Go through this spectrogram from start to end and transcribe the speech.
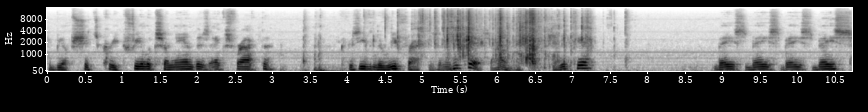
he'd be up Shit's Creek. Felix Hernandez X-Fractor. Because even the refractors, I mean, who cares? I don't know. Do you care? Base, base, base, base,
